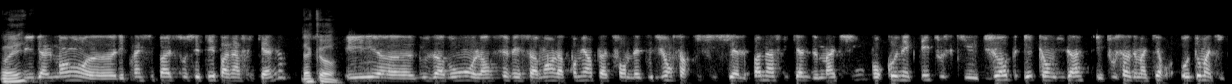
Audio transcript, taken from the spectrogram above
Oui, mais également euh, les principales sociétés panafricaines. d'accord. Et euh, nous avons lancé récemment la première plateforme d'intelligence artificielle panafricaine de matching pour connecter tout ce qui est job et candidat et tout ça de matière automatique.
